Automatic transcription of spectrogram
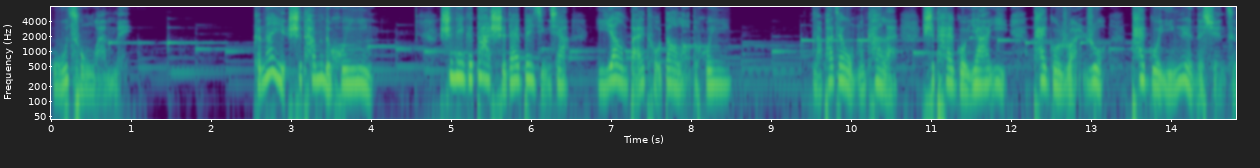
无从完美，可那也是他们的婚姻，是那个大时代背景下一样白头到老的婚姻，哪怕在我们看来是太过压抑、太过软弱、太过隐忍的选择。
